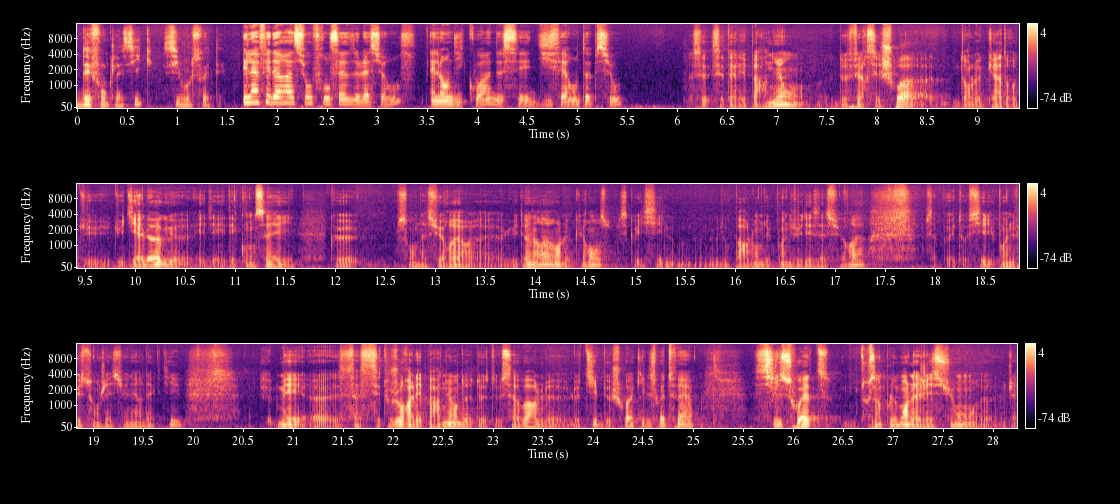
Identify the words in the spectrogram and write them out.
des fonds classiques, si vous le souhaitez. Et la Fédération française de l'assurance, elle en dit quoi de ces différentes options? C'est à l'épargnant de faire ses choix dans le cadre du, dialogue et des, conseils que son assureur euh, lui donnera, en l'occurrence, puisque ici nous, nous, parlons du point de vue des assureurs, ça peut être aussi du point de vue de son gestionnaire d'actifs mais euh, c'est toujours à l'épargnant de, savoir le, type de choix qu'il souhaite faire. S'il souhaite tout simplement la gestion, euh,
